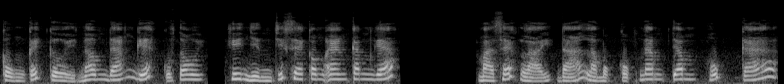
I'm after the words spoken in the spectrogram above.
cùng cái cười nôm đáng ghét của tôi khi nhìn chiếc xe công an canh gác. Mà xét lại đã là một cục nam châm hút cá.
